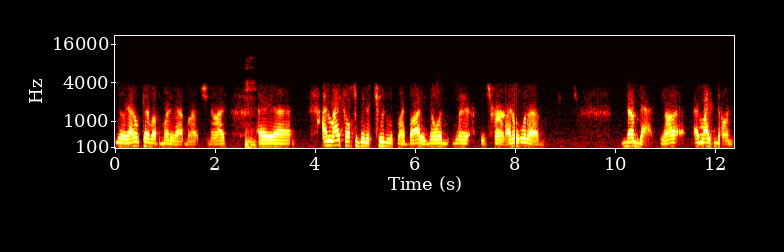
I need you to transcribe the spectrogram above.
really. I don't care about the money that much. You know, I, Mhm. I. uh I like also being attuned with my body, knowing when it is hurt. I don't want to numb that. You know, I, I like knowing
